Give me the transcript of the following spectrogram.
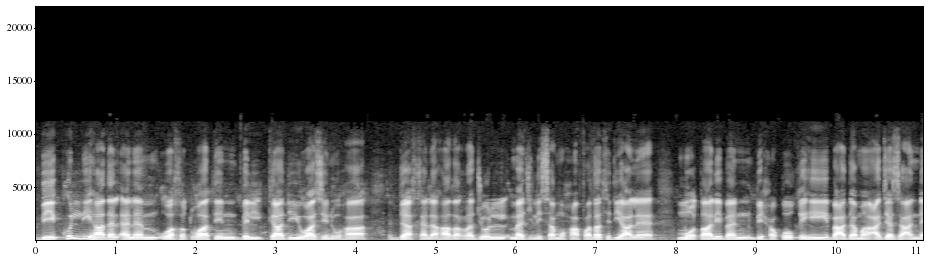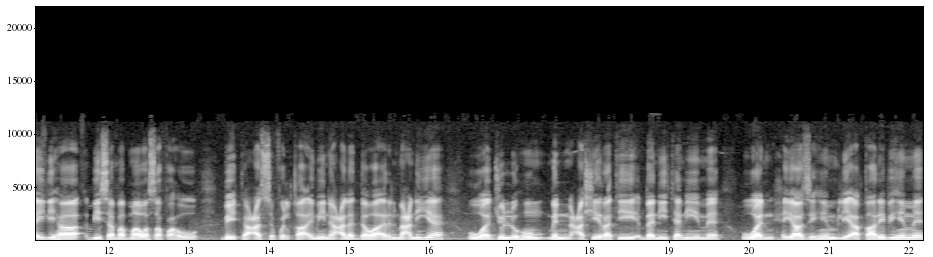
بكل هذا الألم وخطوات بالكاد يوازنها دخل هذا الرجل مجلس محافظة ديالى مطالبا بحقوقه بعدما عجز عن نيلها بسبب ما وصفه بتعسف القائمين على الدوائر المعنية وجلهم من عشيرة بني تميم وانحيازهم لأقاربهم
